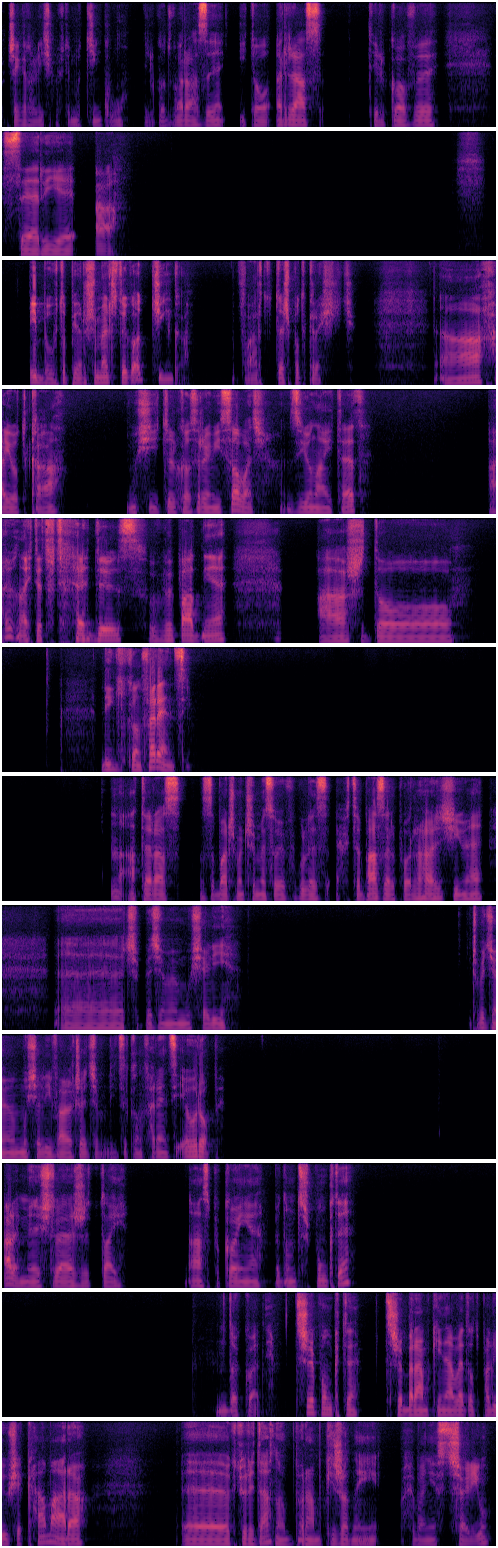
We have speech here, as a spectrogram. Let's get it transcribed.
Przegraliśmy w tym odcinku tylko dwa razy i to raz tylko w Serie A. I był to pierwszy mecz tego odcinka. Warto też podkreślić. A HJK musi tylko zremisować z United. A United wtedy wypadnie aż do Ligi Konferencji. No a teraz zobaczmy, czy my sobie w ogóle z FC Basel poradzimy. Eee, czy będziemy musieli. Czy będziemy musieli walczyć w Lidze Konferencji Europy. Ale myślę, że tutaj na spokojnie będą trzy punkty. Dokładnie. Trzy punkty, trzy bramki. Nawet odpalił się Kamara, e, który dawno bramki żadnej chyba nie strzelił.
